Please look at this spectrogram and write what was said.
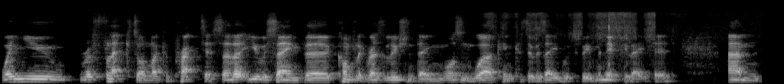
when you reflect on like a practice, so like you were saying, the conflict resolution thing wasn't working because it was able to be manipulated. Um,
